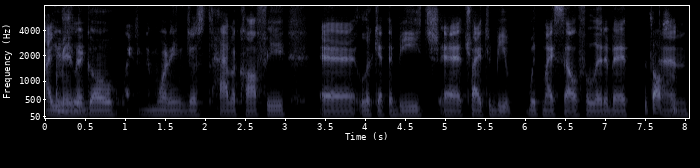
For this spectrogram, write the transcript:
I usually go like in the morning, just have a coffee, uh, look at the beach, uh, try to be with myself a little bit. it's awesome. And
